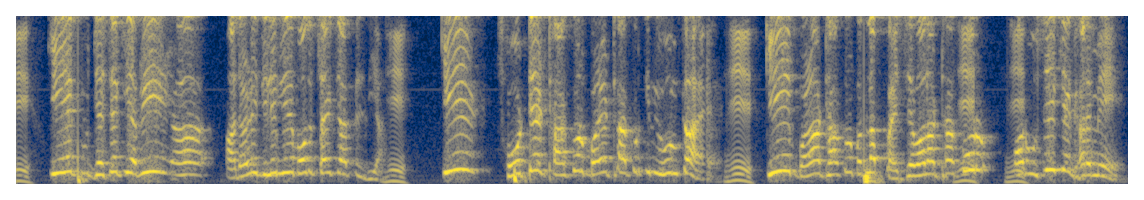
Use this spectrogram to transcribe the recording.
कि एक जैसे कि अभी आदरणीय दिलीप जी ने बहुत अच्छा एग्ज़ाम्पल दिया। कि छोटे ठाकुर बड़े ठाकुर की भी भूमिका है। कि बड़ा ठाकुर मतलब पैसे वाला ठाकुर और उसी के घर में।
